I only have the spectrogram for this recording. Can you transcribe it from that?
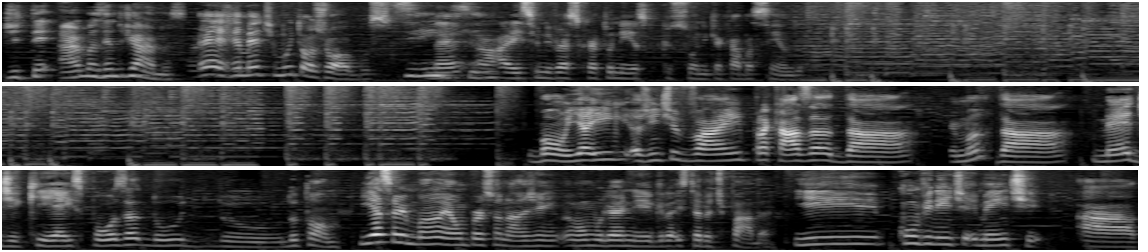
de ter armas dentro de armas. É, remete muito aos jogos. Sim, né? sim. A, a esse universo cartunesco que o Sonic acaba sendo. Bom, e aí a gente vai pra casa da irmã da Mad, que é a esposa do, do, do, Tom. E essa irmã é um personagem, é uma mulher negra estereotipada. E, convenientemente, a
